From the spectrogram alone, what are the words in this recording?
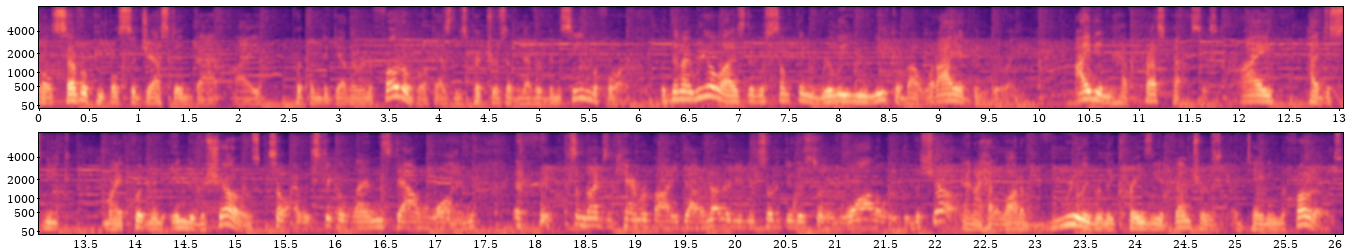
Well, several people suggested that I put them together in a photo book, as these pictures have never been seen before. But then I realized there was something really unique about what I had been doing. I didn't have press passes. I had to sneak my equipment into the shows. So I would stick a lens down one, sometimes a camera body down another, and you'd sort of do this sort of waddle into the show. And I had a lot of really, really crazy adventures obtaining the photos.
